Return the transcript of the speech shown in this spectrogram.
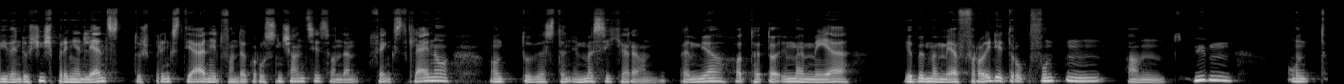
wie wenn du Skispringen lernst. Du springst ja auch nicht von der großen Schanze, sondern fängst klein an und du wirst dann immer sicherer. Und bei mir hat halt da immer mehr, ich habe immer mehr Freude drauf gefunden an Üben und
